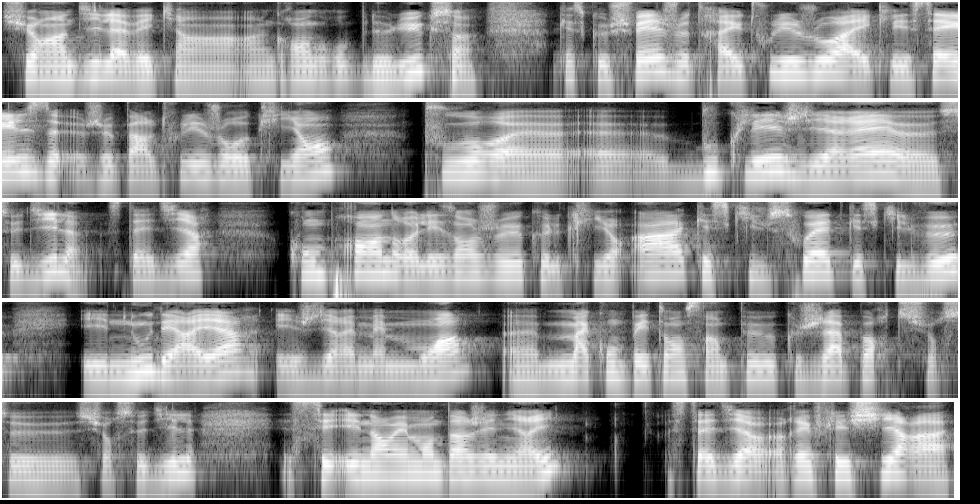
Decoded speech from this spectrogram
sur un deal avec un, grand groupe de luxe. Qu'est-ce que je fais? Je travaille tous les jours avec les sales. Je parle tous les jours aux clients pour euh, boucler, je dirais, ce deal, c'est-à-dire comprendre les enjeux que le client a, qu'est-ce qu'il souhaite, qu'est-ce qu'il veut, et nous derrière, et je dirais même moi, euh, ma compétence un peu que j'apporte sur ce sur ce deal, c'est énormément d'ingénierie. C'est-à-dire réfléchir à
